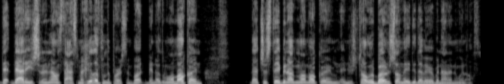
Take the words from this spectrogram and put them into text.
that, that he should announce that mechila from the person. But ben adam lamakoin, that should stay ben adam lamakoin, and you should tell her bonus on they did avera, but not anyone else.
